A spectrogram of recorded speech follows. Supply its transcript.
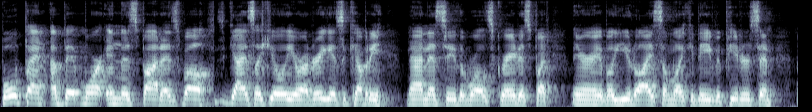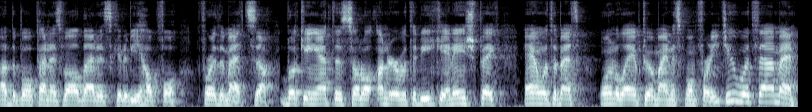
bullpen a bit more in this spot as well. Guys like Joely Rodriguez and company, not necessarily the world's greatest, but they're able to utilize someone like a David Peterson of the bullpen as well. That is going to be helpful for the Mets. So looking at this total under with the DK and H pick and with the Mets, want to lay up to a minus 142 with them. And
